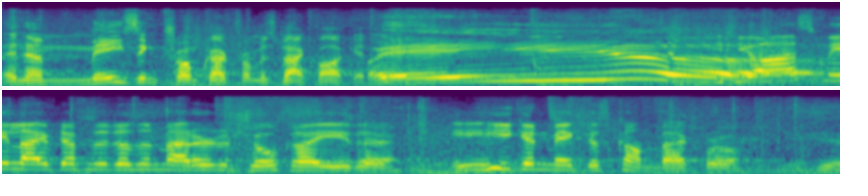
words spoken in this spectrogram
an amazing trump card from his back pocket. Hey, yeah. If you ask me, life deficit doesn't matter to Joka either. He, he can make this comeback, bro. Yeah,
